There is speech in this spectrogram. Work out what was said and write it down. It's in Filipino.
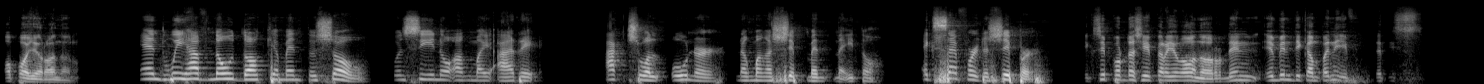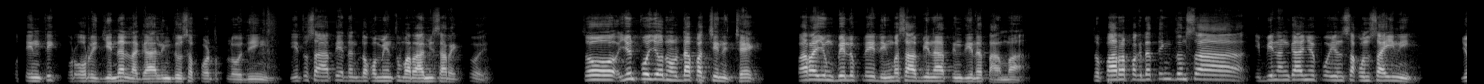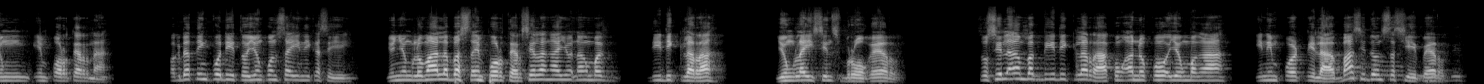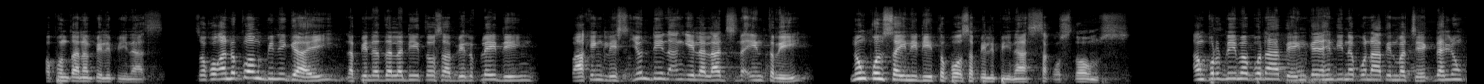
Opo, Your Honor. And we have no document to show kung sino ang may-ari, actual owner ng mga shipment na ito, except for the shipper. Except for the shipper, Your Honor, then even the company, if that is authentic or original na galing doon sa port of loading. Dito sa atin, ang dokumento marami sa recto eh. So, yun po, Your Honor, dapat chinecheck para yung bill of lading masabi natin di na tama. So, para pagdating doon sa, ibinangga nyo po yun sa consignee, yung importer na, pagdating po dito, yung consignee kasi, yun yung lumalabas na importer, sila nga yun ang magdideklara, yung license broker. So sila ang magdideklara kung ano po yung mga inimport nila base doon sa shipper papunta ng Pilipinas. So kung ano po ang binigay na pinadala dito sa bill of lading, packing list, yun din ang ilalodge na entry nung consignee dito po sa Pilipinas, sa customs. Ang problema po natin, kaya hindi na po natin ma-check dahil yung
